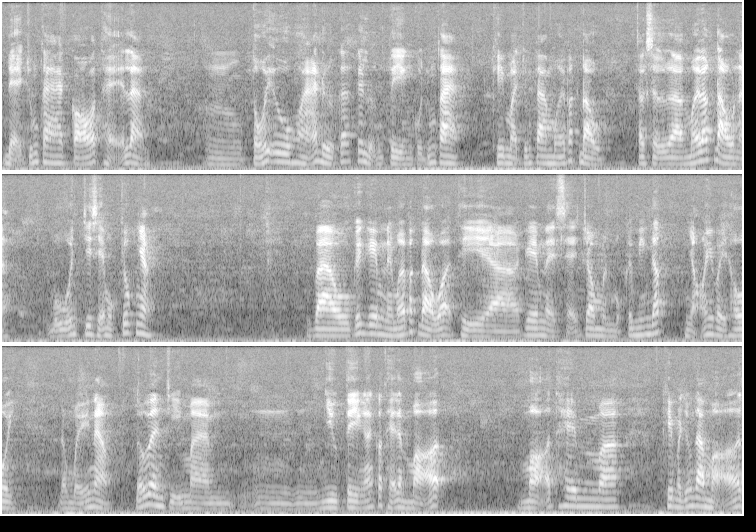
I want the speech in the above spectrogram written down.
để chúng ta có thể là um, tối ưu hóa được á, cái lượng tiền của chúng ta khi mà chúng ta mới bắt đầu? Thật sự là mới bắt đầu nè Vũ muốn chia sẻ một chút nha. Vào cái game này mới bắt đầu á, thì à, game này sẽ cho mình một cái miếng đất nhỏ như vậy thôi. Đồng ý nào? Đối với anh chị mà um, nhiều tiền á, có thể là mở mở thêm uh, khi mà chúng ta mở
